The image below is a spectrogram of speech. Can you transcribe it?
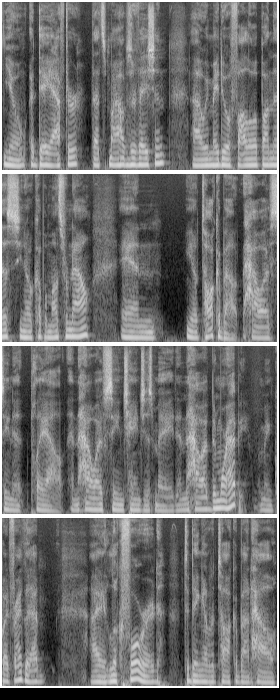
you know, a day after, that's my observation. Uh, we may do a follow up on this, you know, a couple months from now and, you know, talk about how I've seen it play out and how I've seen changes made and how I've been more happy. I mean, quite frankly, I, I look forward to being able to talk about how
